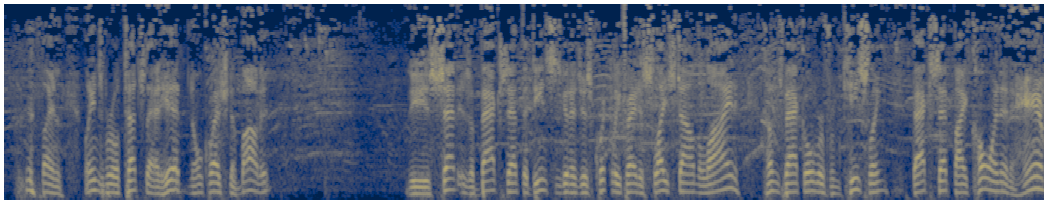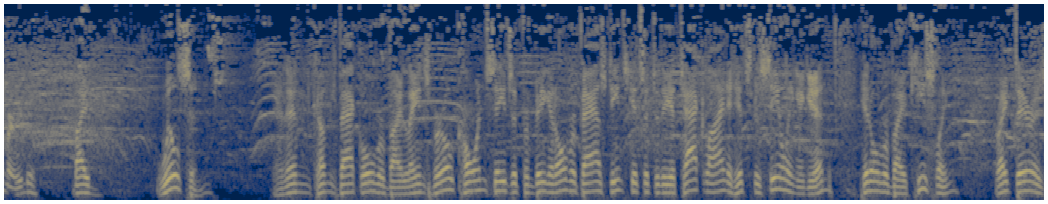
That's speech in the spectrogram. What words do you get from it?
Lanesboro touched that hit, no question about it. The set is a back set that Dienst is going to just quickly try to slice down the line. Comes back over from Kiesling. Back set by Cohen and hammered by Wilson. And then comes back over by Lanesboro. Cohen saves it from being an overpass. Dienst gets it to the attack line. It hits the ceiling again. Hit over by Kiesling. Right there is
